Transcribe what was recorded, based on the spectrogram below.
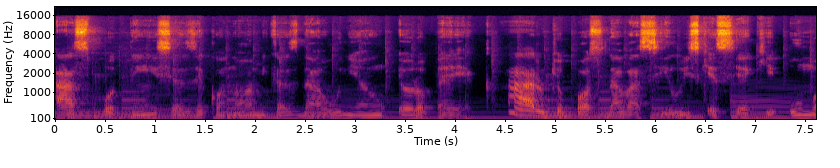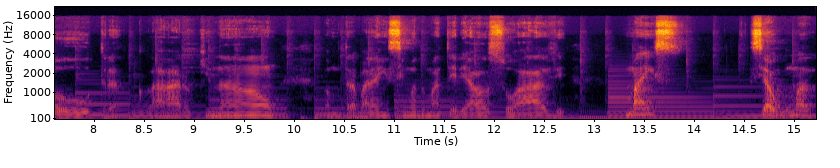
as potências econômicas da União Europeia. Claro que eu posso dar vacilo e esquecer aqui uma ou outra. Claro que não. Vamos trabalhar em cima do material suave, mas se alguma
